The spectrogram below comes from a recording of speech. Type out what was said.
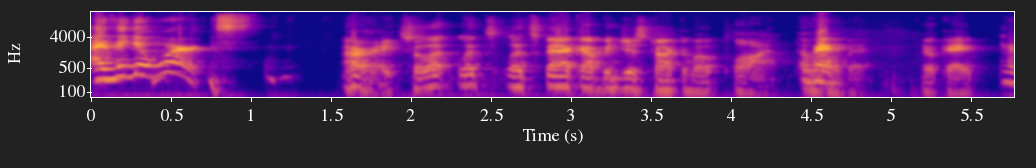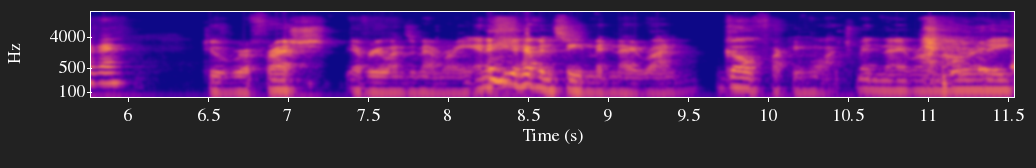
I think it works. All right, so let, let's let's back up and just talk about plot a Okay. little bit, okay? Okay. To refresh everyone's memory, and if you haven't seen Midnight Run, go fucking watch Midnight Run already.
